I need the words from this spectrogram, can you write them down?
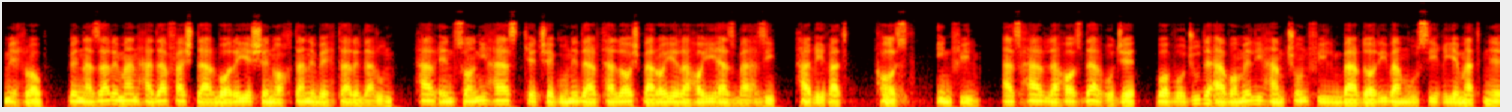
مهراب به نظر من هدفش درباره شناختن بهتر درون. هر انسانی هست که چگونه در تلاش برای رهایی از بعضی حقیقت هاست این فیلم از هر لحاظ در اوجه با وجود عواملی همچون فیلم برداری و موسیقی متن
